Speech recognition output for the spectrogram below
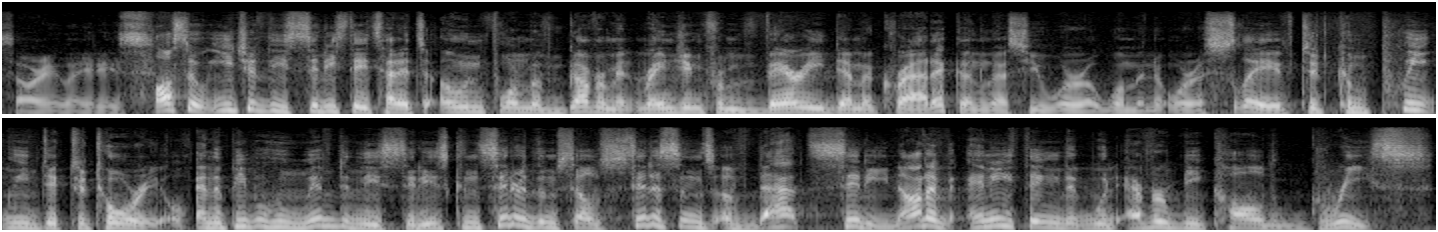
Sorry, ladies. Also, each of these city-states had its own form of government, ranging from very democratic, unless you were a woman or a slave, to completely dictatorial. And the people who lived in these cities considered themselves citizens of that city, not of anything that would ever be called Greece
